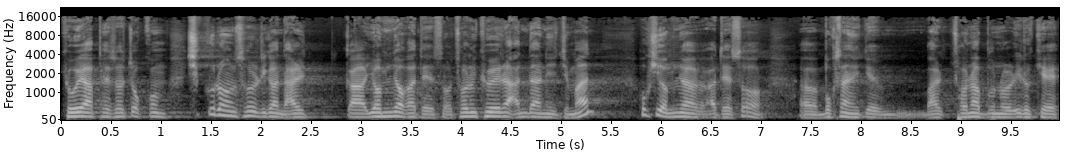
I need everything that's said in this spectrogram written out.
교회 앞에서 조금 시끄러운 소리가 날까 염려가 돼서 저는 교회를 안 다니지만 혹시 염려가 돼서 어, 목사님께 말 전화번호를 이렇게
